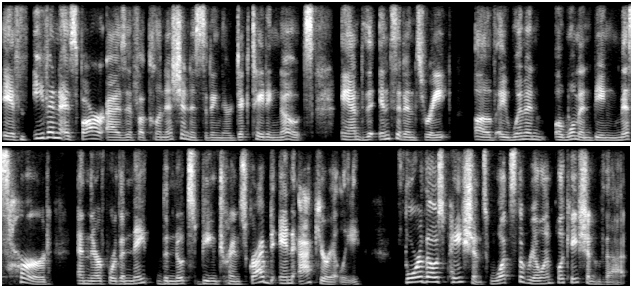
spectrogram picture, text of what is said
If mm. even as far as if a clinician is sitting there dictating notes and the incidence rate of a woman a woman being misheard and therefore the nate the notes being transcribed inaccurately for those patients. What's the real implication of that?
